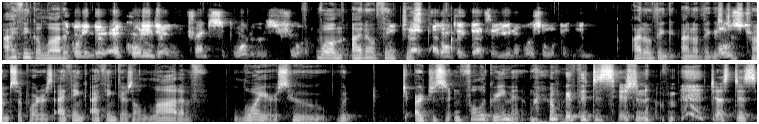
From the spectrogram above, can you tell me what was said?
I, think a lot of according to according to Trump's supporters, sure. Well, I don't think but just that, I don't think that's a universal opinion. I don't think I don't think it's Most, just Trump supporters. I think I think there's a lot of lawyers who would are just in full agreement with the decision of Justice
